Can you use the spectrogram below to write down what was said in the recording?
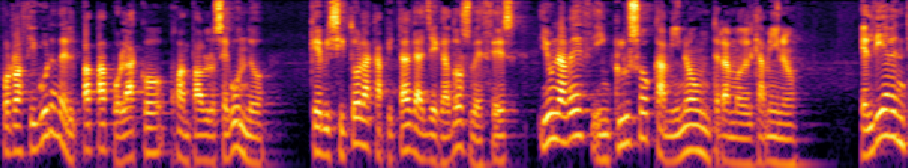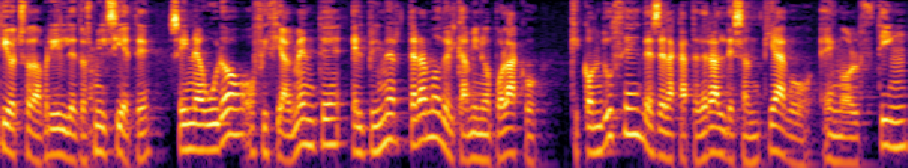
por la figura del Papa polaco Juan Pablo II, que visitó la capital gallega dos veces y una vez incluso caminó un tramo del camino. El día 28 de abril de 2007 se inauguró oficialmente el primer tramo del Camino Polaco, que conduce desde la Catedral de Santiago en Olsztyn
